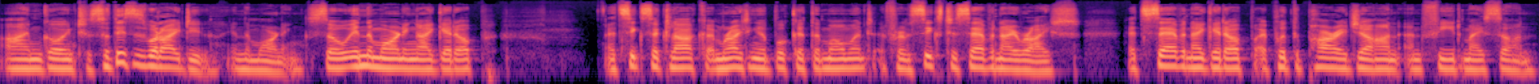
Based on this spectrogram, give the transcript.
I'm going to. So, this is what I do in the morning. So, in the morning, I get up at six o'clock. I'm writing a book at the moment. From six to seven, I write. At seven, I get up, I put the porridge on and feed my son.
